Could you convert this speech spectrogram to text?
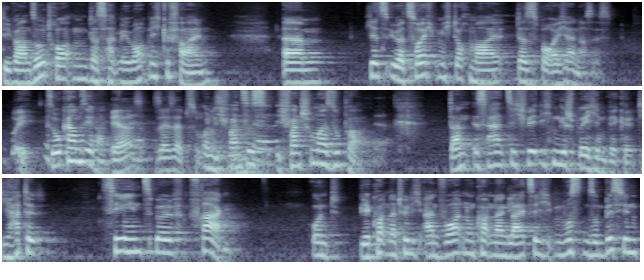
Die waren so trocken, das hat mir überhaupt nicht gefallen. Ähm, jetzt überzeugt mich doch mal, dass es bei euch anders ist. Ui. So kam sie ran. Ja, sehr selbstbewusst. Und ich fand es, ich fand schon mal super dann ist, hat sich wirklich ein Gespräch entwickelt. Die hatte zehn, zwölf Fragen. Und wir konnten natürlich antworten und konnten dann gleichzeitig, mussten so ein bisschen,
